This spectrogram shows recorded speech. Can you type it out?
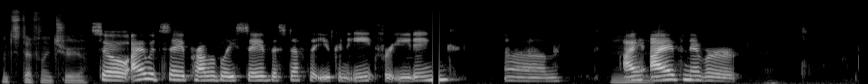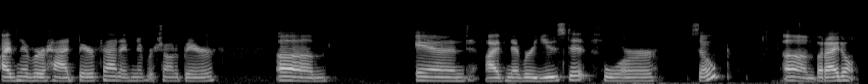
That's definitely true. so I would say probably save the stuff that you can eat for eating. Um, I I've never I've never had bear fat. I've never shot a bear, um, and I've never used it for soap. Um, but I don't.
